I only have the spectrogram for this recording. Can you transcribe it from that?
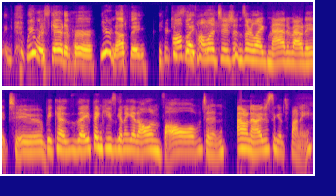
Like, we were scared of her. You're nothing. You're all the like, politicians are like mad about it too because they think he's going to get all involved. And I don't know. I just think it's funny.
